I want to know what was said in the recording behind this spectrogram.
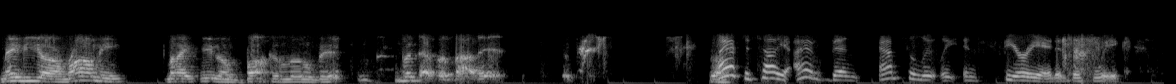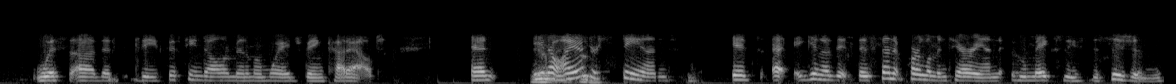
Maybe uh, Romney might, you know, buck a little bit, but that's about it. So, I have to tell you, I have been absolutely infuriated this week with uh, the the fifteen dollar minimum wage being cut out, and you Yeah, know I understand it's uh, you know the, the Senate parliamentarian who makes these decisions.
